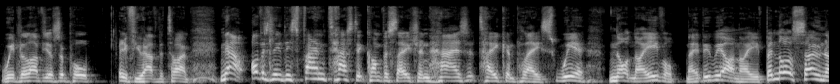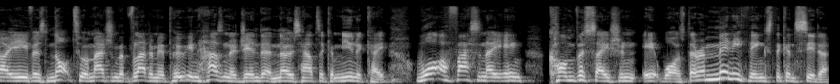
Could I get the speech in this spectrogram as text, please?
We'd love your support if you have the time. Now, obviously, this fantastic conversation has taken place. We're not naive, or maybe we are naive, but not so naive as not to imagine that Vladimir Putin has an agenda and knows how to communicate. What a fascinating conversation it was. There are many things to consider.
